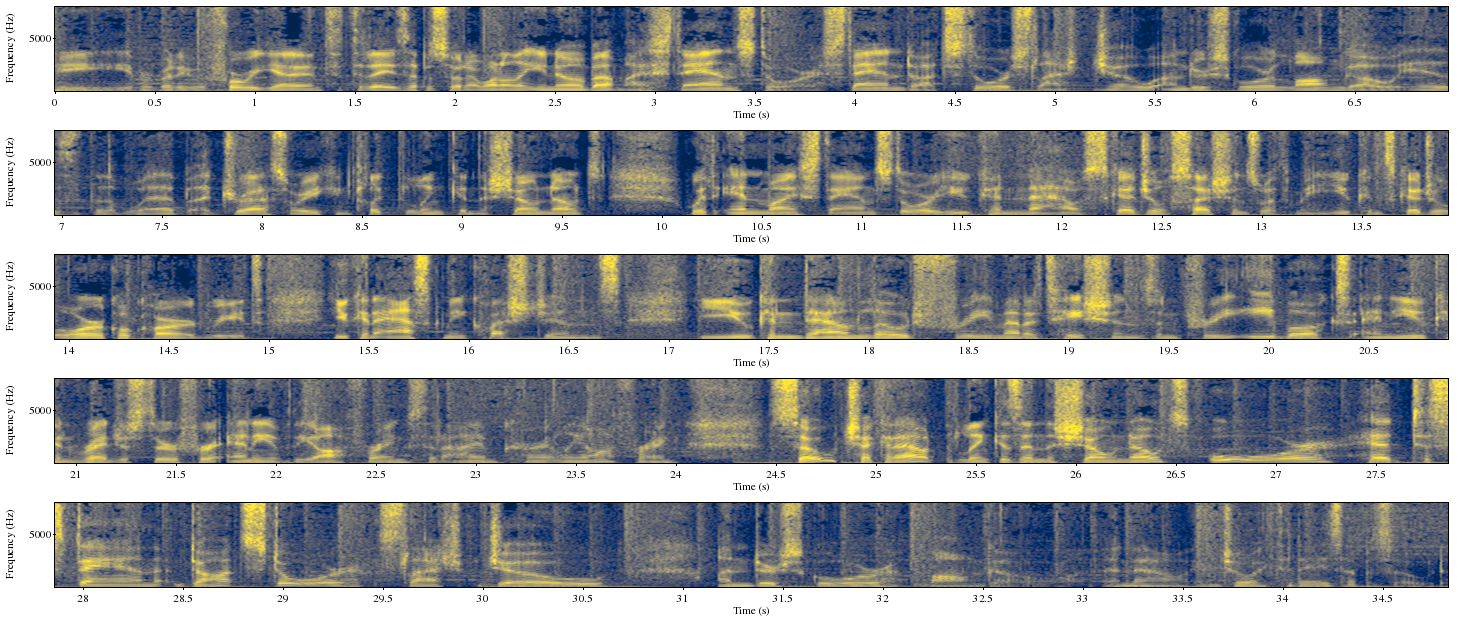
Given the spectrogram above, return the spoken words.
everybody. Before we get into today's episode, I want to let you know about my Stan store. Stan.store slash Joe underscore Longo is the web address, or you can click the link in the show notes. Within my Stan store, you can now schedule sessions with me. You can schedule Oracle card reads. You can ask me questions. You can download free meditations and free ebooks, and you can register for any of the offerings that I am currently offering. So check it out. The link is in the show notes, or head to stan.store slash Joe underscore Longo. And now enjoy today's episode.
